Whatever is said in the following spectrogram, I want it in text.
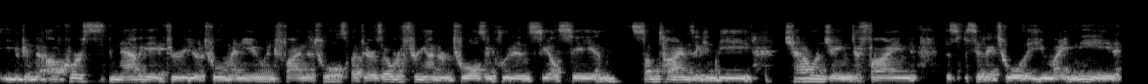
you can of course navigate through your tool menu and find the tools, but there's over 300 tools included in CLC and sometimes it can be challenging to find the specific tool that you might need.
